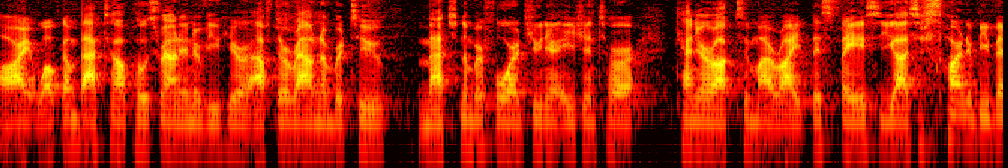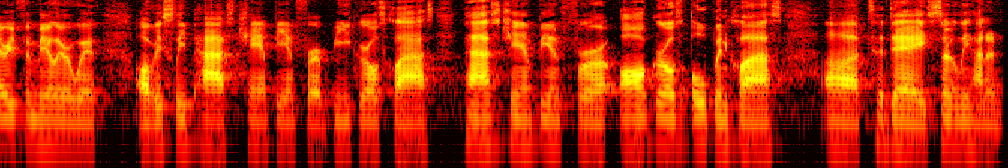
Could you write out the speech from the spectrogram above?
All right, welcome back to our post round interview here after round number two, match number four, Junior Asian Tour. Kanyarak to my right. This face you guys are starting to be very familiar with. Obviously, past champion for B girls class, past champion for all girls open class. Uh, today certainly had an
